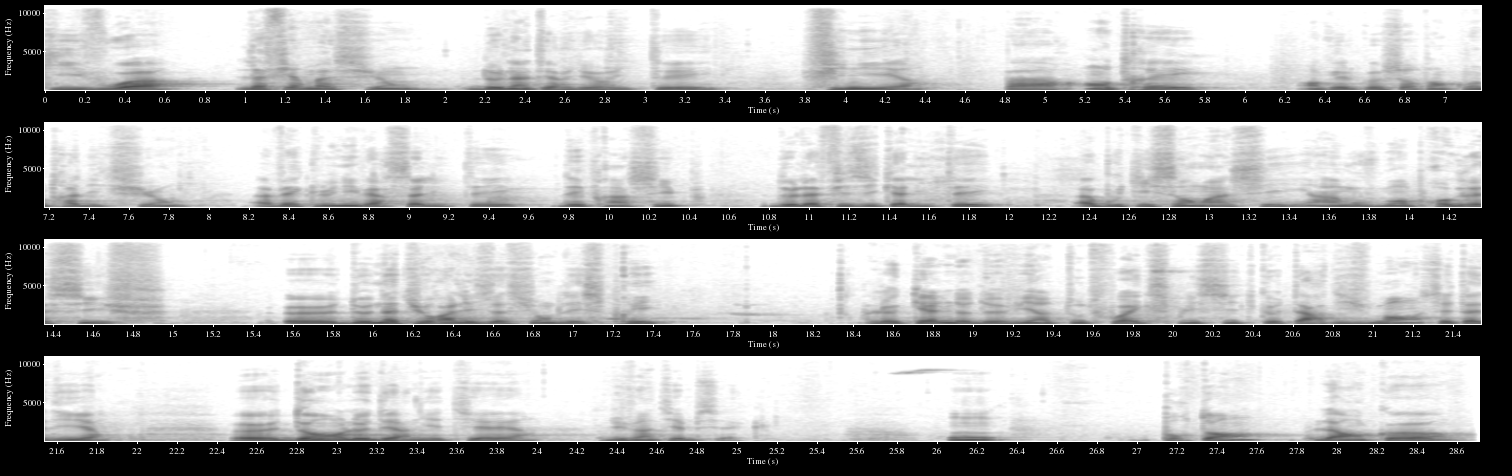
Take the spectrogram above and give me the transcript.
qui voit l'affirmation de l'intériorité finir par entrer en quelque sorte en contradiction avec l'universalité des principes de la physicalité, aboutissant ainsi à un mouvement progressif euh, de naturalisation de l'esprit lequel ne devient toutefois explicite que tardivement, c'est-à-dire euh, dans le dernier tiers du XXe siècle. pourtant, là encore,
